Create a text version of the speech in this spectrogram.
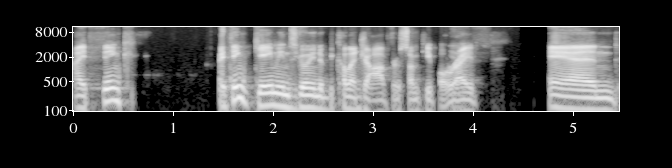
I think I think gaming is going to become a job for some people, right? And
